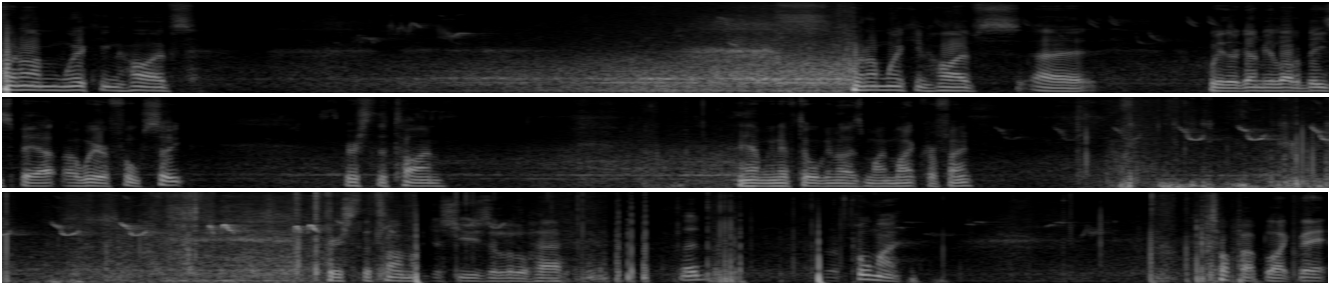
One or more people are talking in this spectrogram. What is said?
When I'm working hives, when I'm working hives uh, where there are going to be a lot of bees about, I wear a full suit. The rest of the time, now I'm going to have to organise my microphone. Rest of the time I just use a little half lid. Pull my top up like that.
